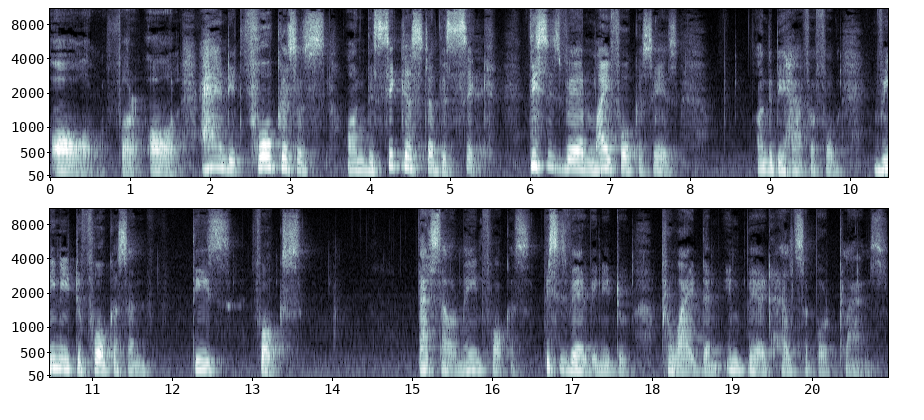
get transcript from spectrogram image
all, for all. And it focuses on the sickest of the sick. This is where my focus is on the behalf of we need to focus on these folks. That's our main focus. This is where we need to provide them impaired health support plans.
